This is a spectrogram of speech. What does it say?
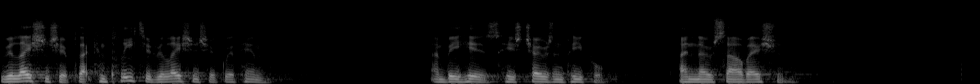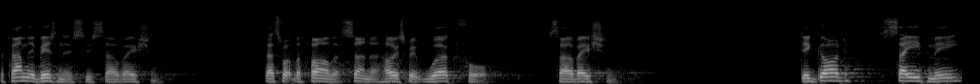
relationship, that completed relationship with Him, and be His, His chosen people, and know salvation. The family business is salvation. That's what the Father, Son, and Holy Spirit work for salvation. Did God save me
